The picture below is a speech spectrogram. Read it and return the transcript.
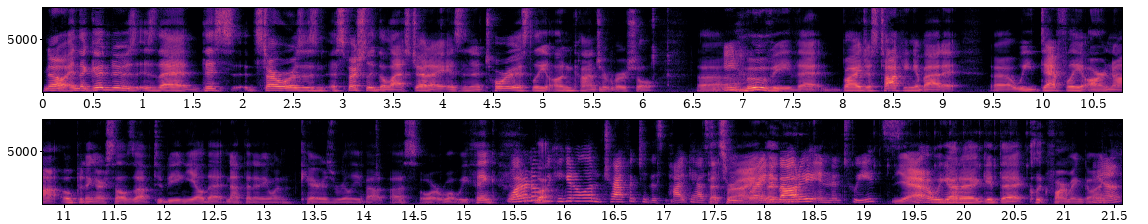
No, and the good news is that this Star Wars is, especially the Last Jedi, is a notoriously uncontroversial uh, Yeah. movie. That by just talking about it, uh, we definitely are not opening ourselves up to being yelled at. Not that anyone cares really about us or what we think. Well, I don't know. But- we could get a lot of traffic to this podcast That's if we right. write That- about it in the tweets. Yeah, we Yeah. gotta get that click farming going. Yeah.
